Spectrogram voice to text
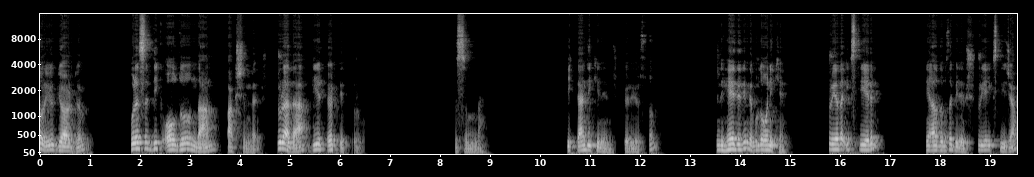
soruyu gördüm. Burası dik olduğundan bak şimdi şurada bir öklit durumu kısımda. Dikten dikilmiş görüyorsun. Şimdi h dediğimde burada 12. Şuraya da x diyelim. Ne aradığımızda bilelim. Şuraya x diyeceğim.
